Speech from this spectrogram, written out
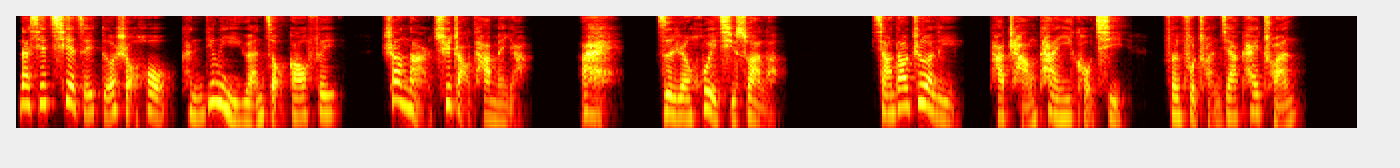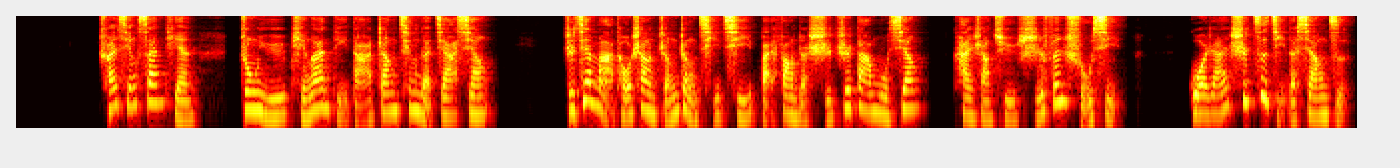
那些窃贼得手后，肯定已远走高飞，上哪儿去找他们呀？唉，自认晦气算了。想到这里，他长叹一口气，吩咐船家开船。船行三天，终于平安抵达张青的家乡。只见码头上整整齐齐摆放着十只大木箱，看上去十分熟悉，果然是自己的箱子。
